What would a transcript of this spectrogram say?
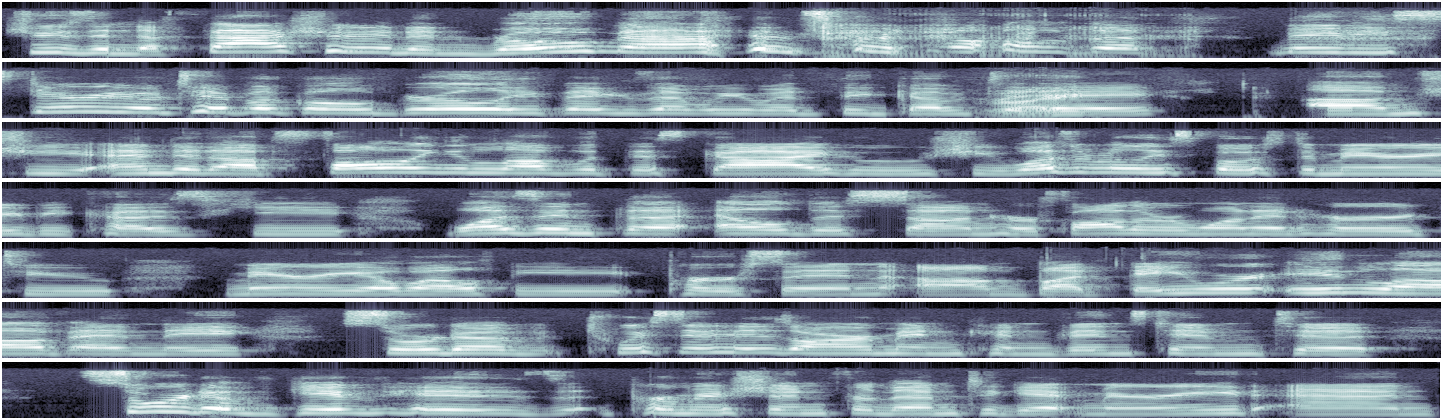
she was into fashion and romance and all the maybe stereotypical girly things that we would think of today right. um, she ended up falling in love with this guy who she wasn't really supposed to marry because he wasn't the eldest son her father wanted her to marry a wealthy person um, but they were in love and they sort of twisted his arm and convinced him to sort of give his permission for them to get married. And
